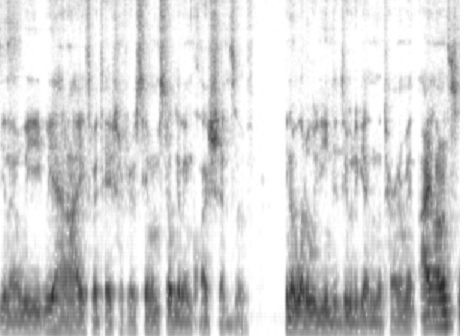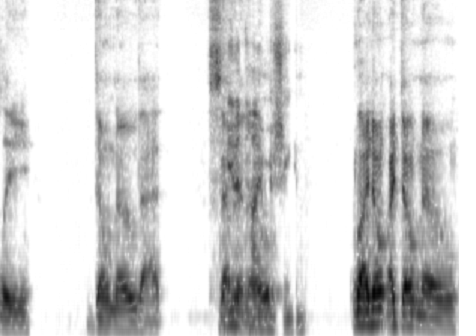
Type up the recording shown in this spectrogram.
You know, we we had high expectations for this team. I'm still getting questions of, you know, what do we need to do to get in the tournament? I honestly don't know that We seven need a oh time oh. machine. Well, I don't. I don't know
